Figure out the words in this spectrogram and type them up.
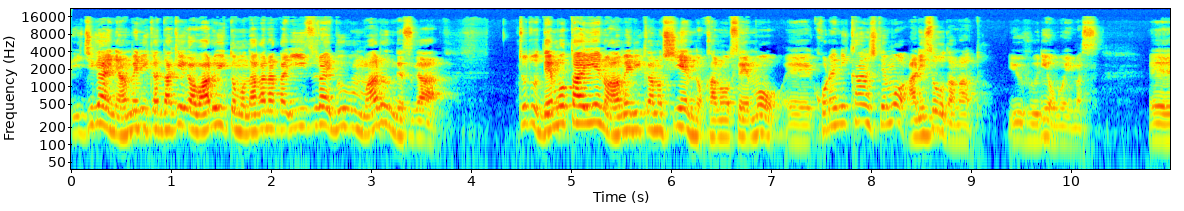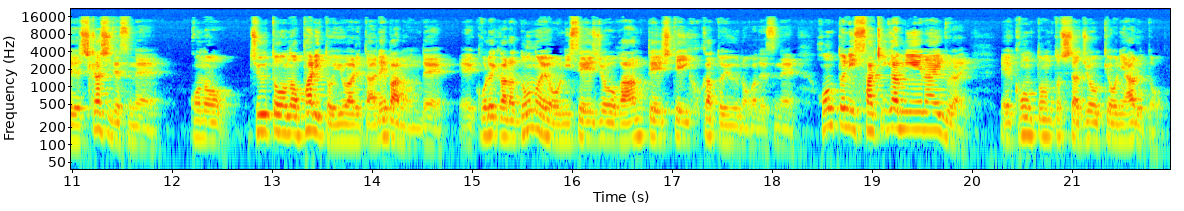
一概にアメリカだけが悪いともなかなか言いづらい部分もあるんですがちょっとデモ隊へのアメリカの支援の可能性も、えーこれに関してもありそうだなというふうに思います、えーしかしですねこの中東のパリと言われたレバノンで、これからどのように政情が安定していくかというのがですね本当に先が見えないぐらい、混沌とした状況にあると、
